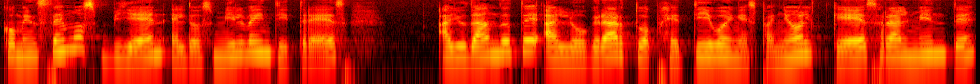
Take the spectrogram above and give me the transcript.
comencemos bien el 2023 ayudándote a lograr tu objetivo en español, que es realmente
